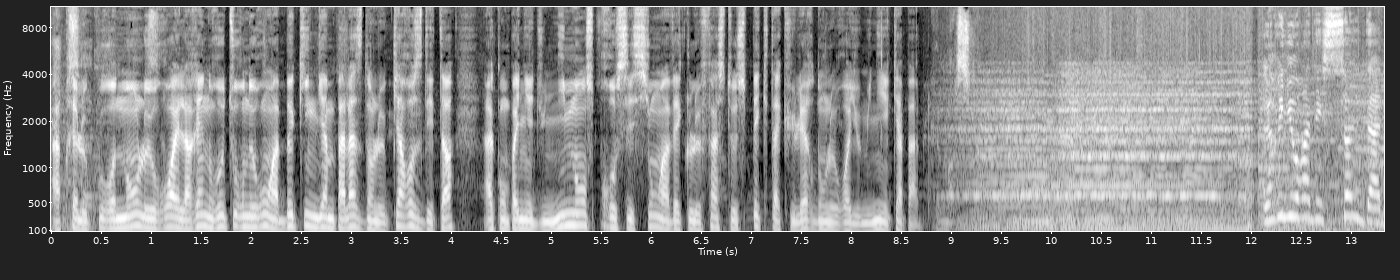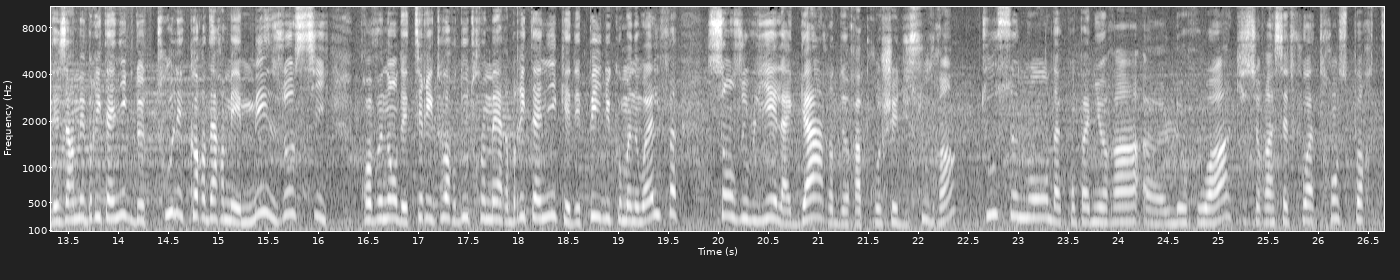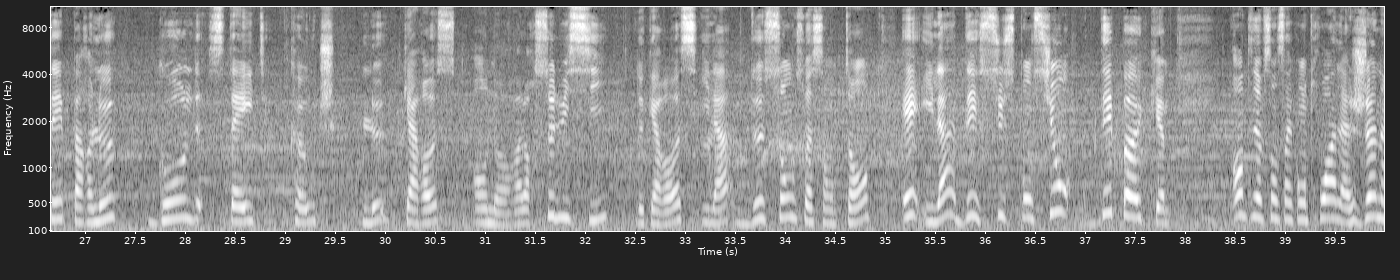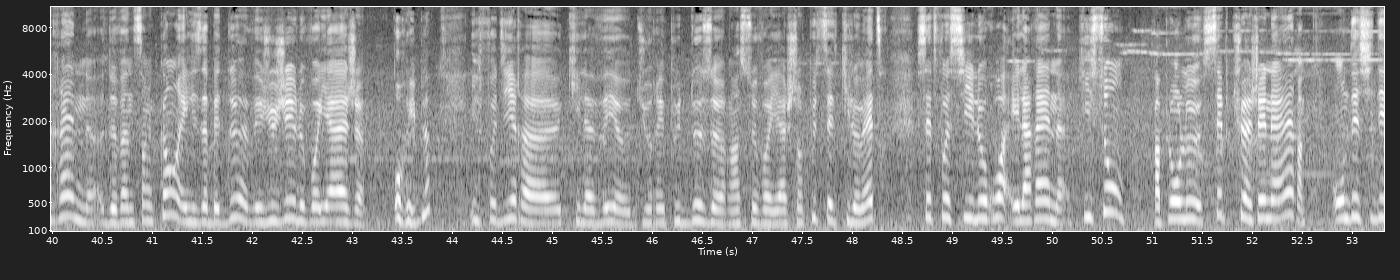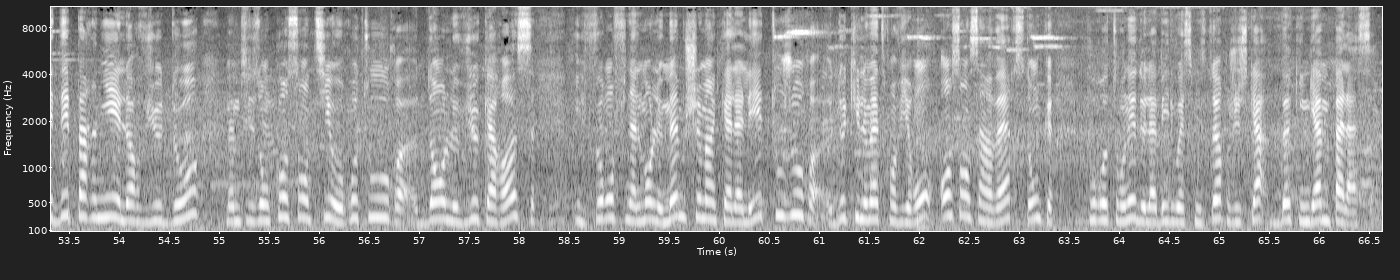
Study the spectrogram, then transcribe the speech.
Après le couronnement, le roi et la reine retourneront à Buckingham Palace dans le carrosse d'État, accompagnés d'une immense procession avec le faste spectaculaire dont le Royaume-Uni est capable. Alors il y aura des soldats des armées britanniques de tous les corps d'armée, mais aussi provenant des territoires d'outre-mer britanniques et des pays du Commonwealth, sans oublier la garde rapprochée du souverain. Tout ce monde accompagnera euh, le roi, qui sera cette fois transporté par le Gold State Coach, le carrosse en or. Alors celui-ci de carrosse, il a 260 ans et il a des suspensions d'époque. En 1953, la jeune reine de 25 ans, Elisabeth II, avait jugé le voyage horrible. Il faut dire euh, qu'il avait euh, duré plus de deux heures, hein, ce voyage, sur plus de 7 km. Cette fois-ci, le roi et la reine, qui sont, rappelons-le, septuagénaires, ont décidé d'épargner leur vieux dos, même s'ils ont consenti au retour dans le vieux carrosse. Ils feront finalement le même chemin qu'à l'aller, toujours 2 km environ, en sens inverse, donc pour retourner de l'abbaye de Westminster jusqu'à Buckingham Palace.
